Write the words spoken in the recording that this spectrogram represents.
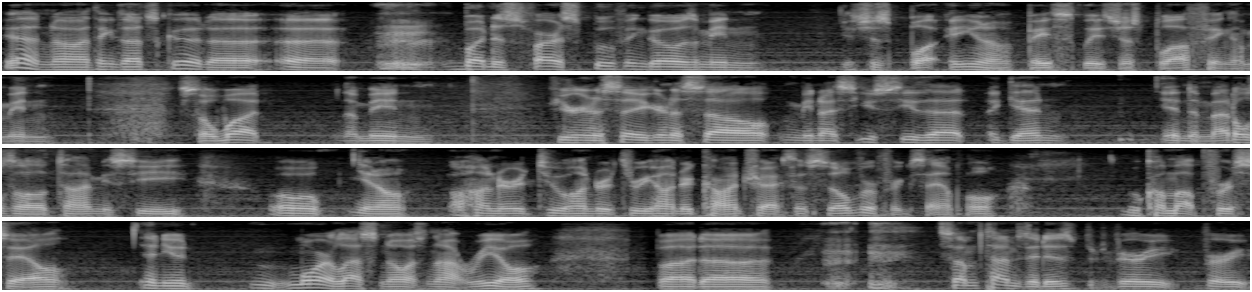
Yeah, no, I think that's good. Uh, uh, but as far as spoofing goes, I mean, it's just you know basically it's just bluffing. I mean, so what? I mean, if you're going to say you're going to sell, I mean, I you see that again in the metals all the time. You see, oh, you know, 100, 200, 300 contracts of silver, for example, will come up for sale, and you more or less know it's not real, but uh, sometimes it is, but very, very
